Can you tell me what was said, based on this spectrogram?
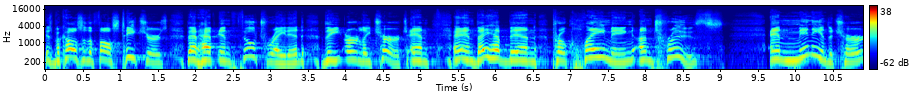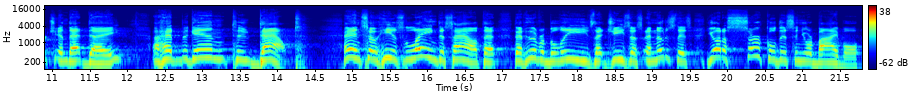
is because of the false teachers that have infiltrated the early church. And, and they have been proclaiming untruths. And many in the church in that day uh, had began to doubt. And so he is laying this out that, that whoever believes that Jesus, and notice this, you ought to circle this in your Bible,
